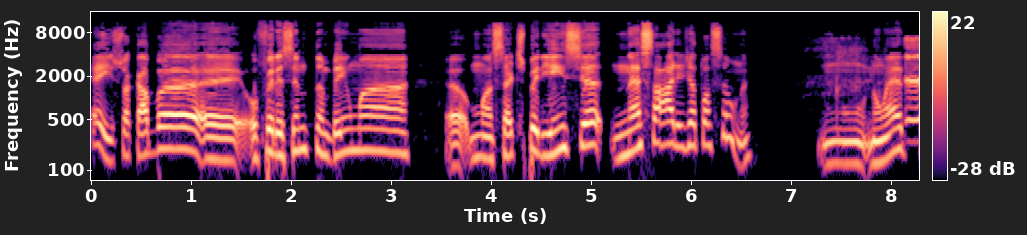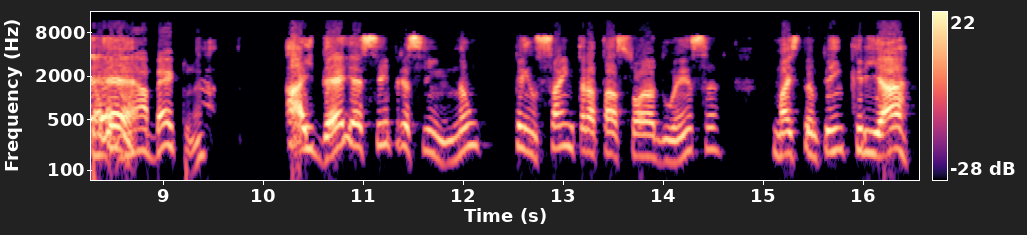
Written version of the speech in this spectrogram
é isso, acaba é, oferecendo também uma, é, uma certa experiência nessa área de atuação, né? Não, não é tão é, não é aberto, né? A ideia é sempre assim, não pensar em tratar só a doença, mas também criar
